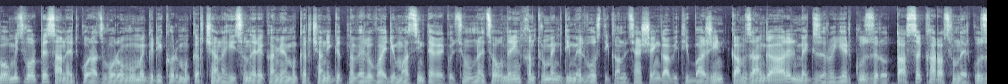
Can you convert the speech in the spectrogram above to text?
կողմից որպես անհետ կորած որոնվում է Գրիգոր Մկրչյանը 53-ամյա Մկրչյանի գտնվելու վայրի մասին տեղեկություն ունեցողներին խնդրում ենք դիմել ոստիկանության Շենգավիթի բաժին կամ զանգահարել 102 010 42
